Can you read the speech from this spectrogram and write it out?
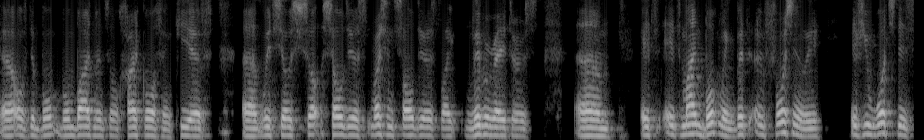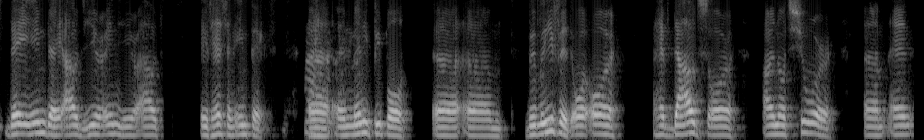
uh, of the bombardments on Kharkov and Kiev, uh, which shows so soldiers, Russian soldiers like liberators. Um, it's it's mind-boggling, but unfortunately, if you watch this day in, day out, year in, year out, it has an impact. Right. Uh, and many people uh, um, believe it or, or have doubts or are not sure um, and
